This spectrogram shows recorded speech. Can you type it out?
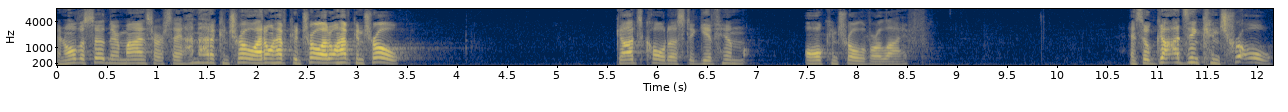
And all of a sudden their minds start saying, I'm out of control. I don't have control. I don't have control. God's called us to give Him all control of our life. And so God's in control.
